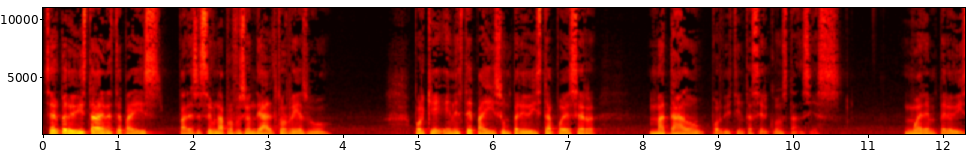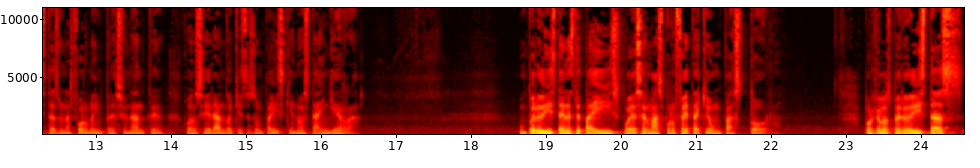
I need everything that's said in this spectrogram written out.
ser periodista en este país parece ser una profesión de alto riesgo, porque en este país un periodista puede ser matado por distintas circunstancias. Mueren periodistas de una forma impresionante, considerando que este es un país que no está en guerra. Un periodista en este país puede ser más profeta que un pastor, porque los periodistas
